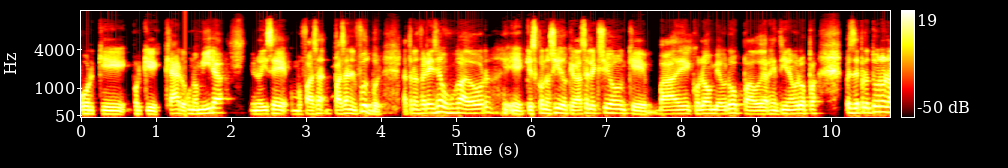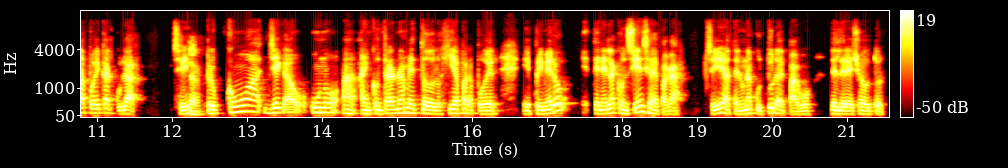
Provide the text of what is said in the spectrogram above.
Porque, porque claro, uno mira y uno dice, como pasa, en el fútbol, la transferencia de un jugador eh, que es conocido, que va a selección, que va de Colombia a Europa o de Argentina a Europa, pues de pronto uno la puede calcular Sí, pero ¿cómo llega uno a, encontrar una metodología para poder, eh, primero, eh, tener la conciencia de pagar, ¿sí? A tener una cultura de pago del derecho de autor.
